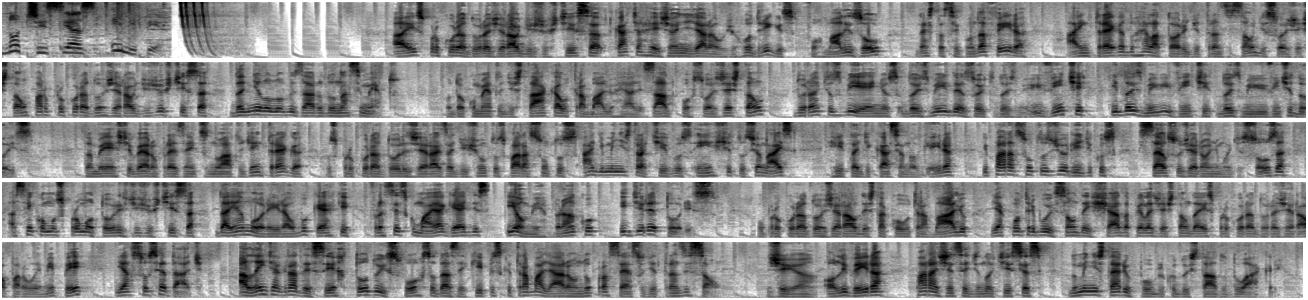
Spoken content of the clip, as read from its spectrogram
Notícias MP. A ex-procuradora-geral de Justiça, Cátia Rejane de Araújo Rodrigues, formalizou, nesta segunda-feira, a entrega do relatório de transição de sua gestão para o Procurador-Geral de Justiça, Danilo Lovisaro do Nascimento. O documento destaca o trabalho realizado por sua gestão durante os biênios 2018-2020 e 2020-2022. Também estiveram presentes no ato de entrega os procuradores gerais adjuntos para assuntos administrativos e institucionais, Rita de Cássia Nogueira, e para assuntos jurídicos, Celso Jerônimo de Souza, assim como os promotores de justiça Dayan Moreira Albuquerque, Francisco Maia Guedes e Almir Branco, e diretores. O procurador-geral destacou o trabalho e a contribuição deixada pela gestão da ex-procuradora-geral para o MP e a sociedade, além de agradecer todo o esforço das equipes que trabalharam no processo de transição. Jean Oliveira, para a Agência de Notícias do Ministério Público do Estado do Acre.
